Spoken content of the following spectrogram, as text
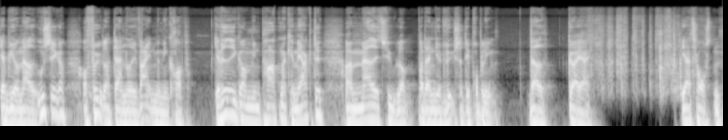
Jeg bliver meget usikker og føler, der er noget i vejen med min krop. Jeg ved ikke, om min partner kan mærke det, og er meget i tvivl om, hvordan jeg løser det problem. Hvad gør jeg? Ja, Torsten,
